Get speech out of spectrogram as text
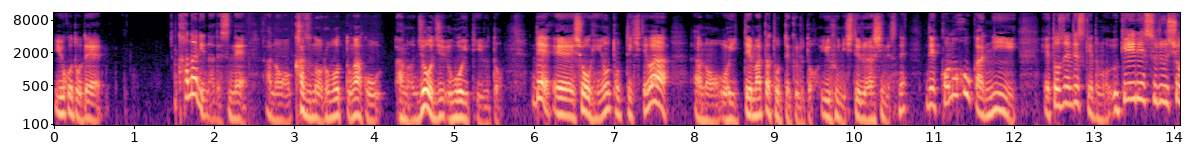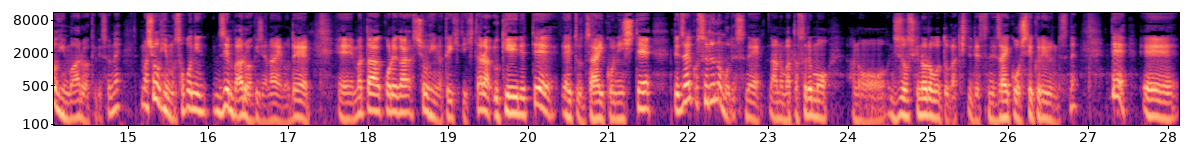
いうことで、かなりなですね、あの、数のロボットがこう、あの、常時動いていると。で、えー、商品を取ってきては、あの、置いて、また取ってくるというふうにしてるらしいんですね。で、この他に、えー、当然ですけども、受け入れする商品もあるわけですよね。まあ、商品もそこに全部あるわけじゃないので、えー、またこれが商品ができてきたら、受け入れて、えっ、と、在庫にして、で、在庫するのもですね、あの、またそれも、あの、自動式のロボットが来てですね、在庫をしてくれるんですね。で、え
